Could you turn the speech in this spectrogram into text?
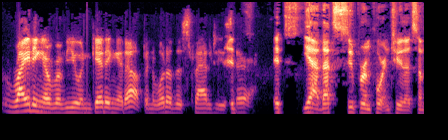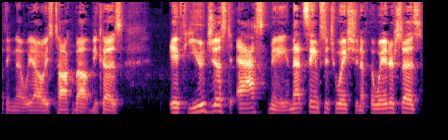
writing a review and getting it up, and what are the strategies it's, there? It's yeah, that's super important too. That's something that we always talk about because if you just ask me in that same situation, if the waiter says,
